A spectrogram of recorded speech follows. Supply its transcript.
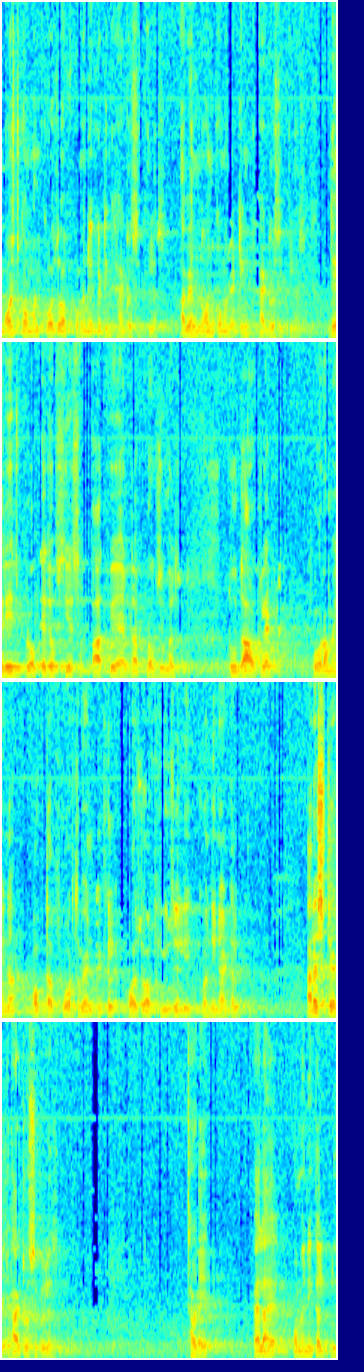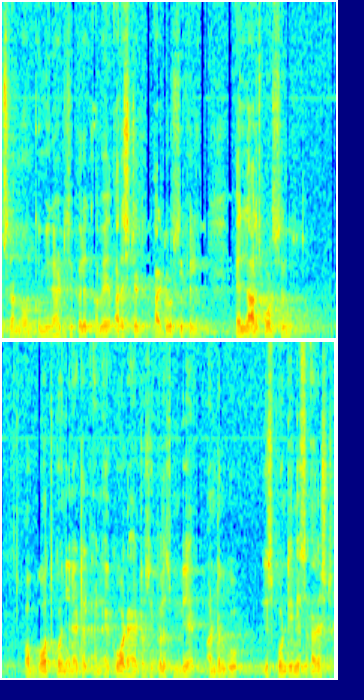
most common cause of communicating hydrocephalus अब a non communicating hydrocephalus there is blockage of C S F pathway air the proximal to the outlet foramina of the fourth ventricle cause of usually congenital arrested hydrocephalus third है पहला है कॉम्युनिकल दूसरा नॉन कॉम्युनिकल हाइड्रोसिपलर अब a arrested hydrocephalus a large portion of both congenital and acquired hydrocephalus में undergo spontaneous arrest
